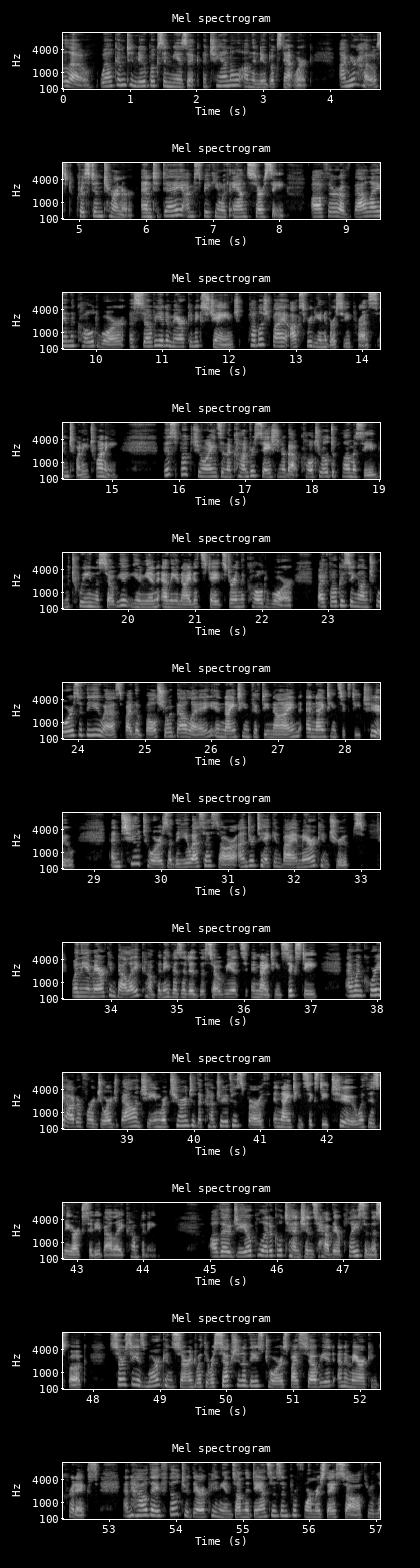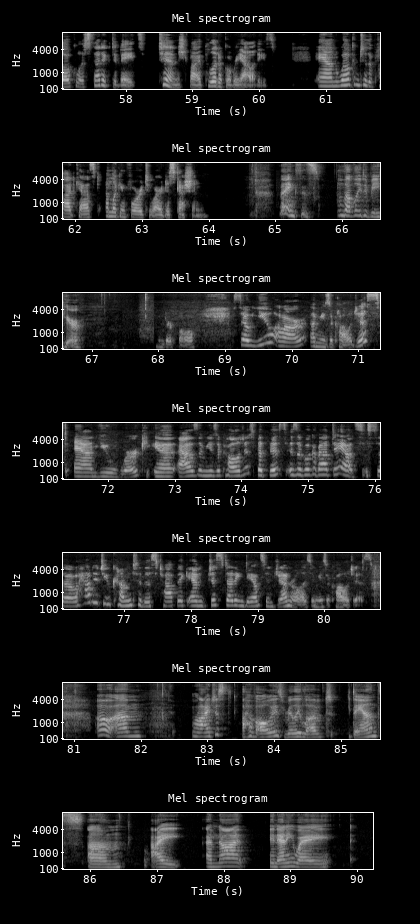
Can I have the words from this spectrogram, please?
Hello, welcome to New Books and Music, a channel on the New Books Network. I'm your host, Kristen Turner, and today I'm speaking with Anne Searcy, author of Ballet in the Cold War A Soviet American Exchange, published by Oxford University Press in 2020. This book joins in the conversation about cultural diplomacy between the Soviet Union and the United States during the Cold War by focusing on tours of the U.S. by the Bolshoi Ballet in 1959 and 1962, and two tours of the USSR undertaken by American troupes when the American Ballet Company visited the Soviets in 1960, and when choreographer George Balanchine returned to the country of his birth in 1962 with his New York City Ballet Company. Although geopolitical tensions have their place in this book, Searcy is more concerned with the reception of these tours by Soviet and American critics and how they filtered their opinions on the dances and performers they saw through local aesthetic debates tinged by political realities. And welcome to the podcast. I'm looking forward to our discussion. Thanks. It's lovely to be here. Wonderful. So you are a musicologist and you work in, as a musicologist, but this is a book about dance. So how did you come to this topic and just studying dance in general as a musicologist? Oh, um, well, I just have always really loved dance. Um, I am not in any way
